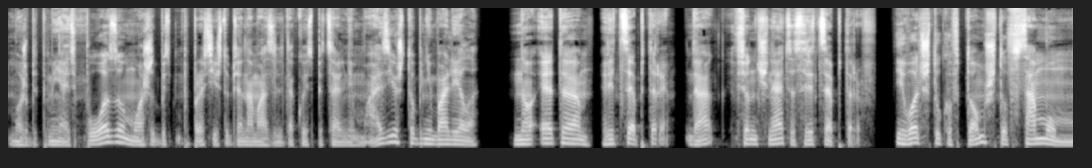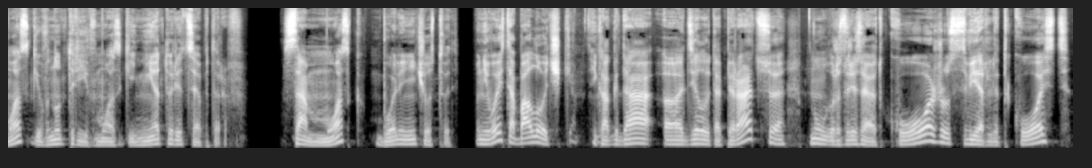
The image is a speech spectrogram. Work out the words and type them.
Может быть, поменять позу, может быть, попросить, чтобы тебя намазали такой специальной мазью, чтобы не болело. Но это рецепторы, да, все начинается с рецепторов. И вот штука в том, что в самом мозге, внутри в мозге нету рецепторов. Сам мозг боли не чувствует. У него есть оболочки. И когда э, делают операцию, ну, разрезают кожу, сверлят кость,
